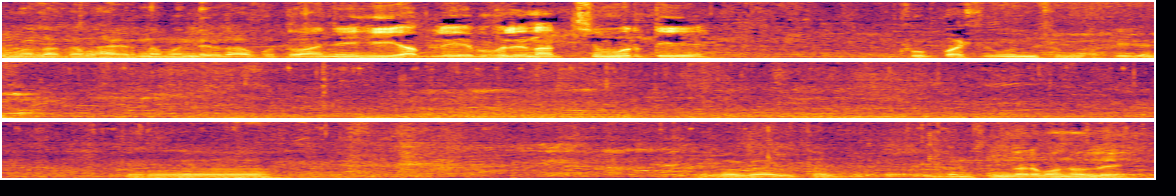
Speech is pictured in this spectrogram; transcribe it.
तुम्हाला आता बाहेरनं मंदिर दाखवतो आणि ही आपली भोलेनाथची मूर्ती आहे. खूप अशी उंच मूर्ती आहे. तर बघा इथं एकदम सुंदर बनवलं आहे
